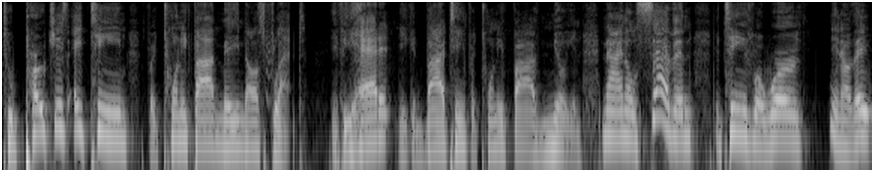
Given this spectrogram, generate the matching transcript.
to purchase a team for $25 million flat. If he had it, he could buy a team for 25 million. Now, in 07, the teams were worth, you know, they,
